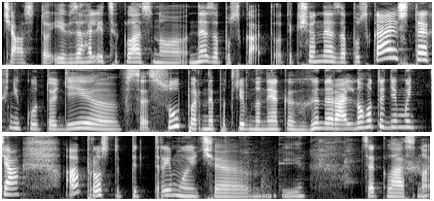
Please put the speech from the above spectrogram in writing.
Часто, і взагалі це класно не запускати. От Якщо не запускаєш техніку, тоді все супер, не потрібно ніякого генерального тоді миття, а просто підтримуючи і це класно.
